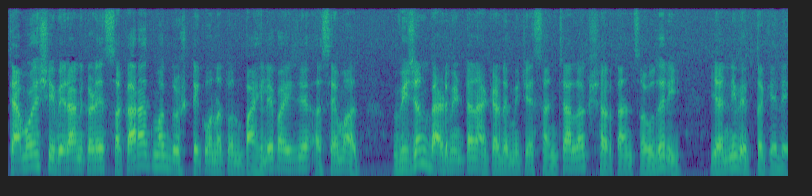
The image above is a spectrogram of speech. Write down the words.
त्यामुळे शिबिरांकडे सकारात्मक दृष्टिकोनातून पाहिले पाहिजे असे मत व्हिजन बॅडमिंटन अकॅडमीचे संचालक शरतान चौधरी यांनी व्यक्त केले.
